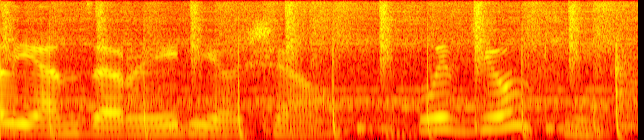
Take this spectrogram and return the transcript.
Alleanza Radio Show with Jewel Kid.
